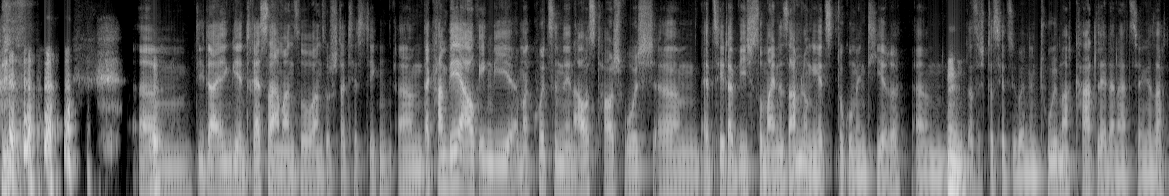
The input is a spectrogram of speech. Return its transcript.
ähm, die da irgendwie Interesse haben an so, an so Statistiken. Ähm, da kamen wir ja auch irgendwie mal kurz in den Austausch, wo ich ähm, erzählt habe, wie ich so meine Sammlung jetzt dokumentiere. Mhm. Dass ich das jetzt über ein Tool mache, Cardladder, da hat es ja gesagt,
